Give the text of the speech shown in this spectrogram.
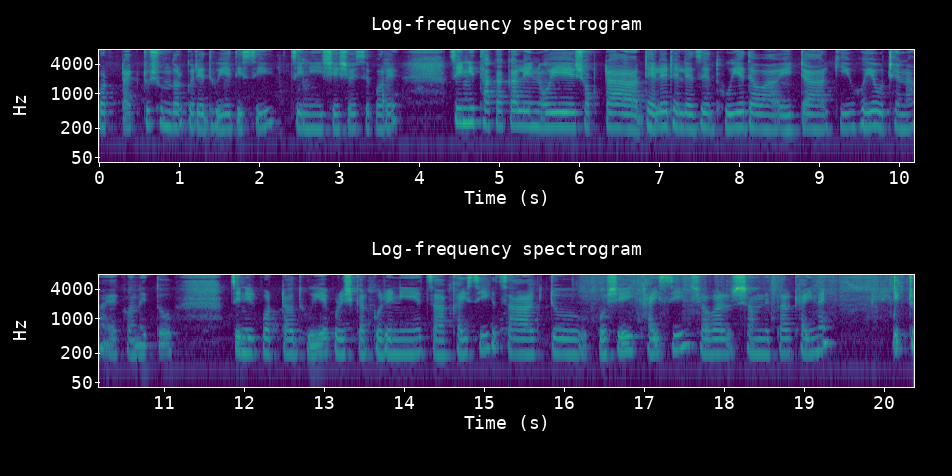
পটটা একটু সুন্দর করে ধুয়ে দিছি। চিনি শেষ হয়েছে পরে। চিনি থাকাকালীন ওই সবটা ঢেলে ঢেলে যে ধুয়ে দেওয়া, এইটা আর কি হয়ে ওঠে না। এখন তো চিনির পটটাও ধুয়ে পরিষ্কার করে নিয়ে চা খাইছি। চা একটু বসেই খাইছি, সবার সামনে তো আর খাই নাই। একটু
